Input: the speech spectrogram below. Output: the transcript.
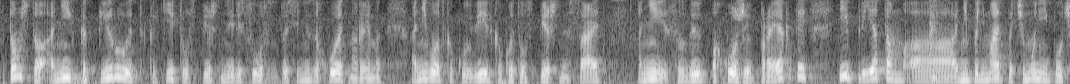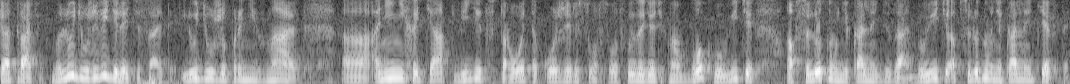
В том, что они копируют какие-то успешные ресурсы, то есть они заходят на рынок, они вот какой, видят какой-то успешный сайт, они создают похожие проекты и при этом э, не понимают, почему они не получают трафик. Но люди уже видели эти сайты, люди уже про них знают. Э, они не хотят видеть второй такой же ресурс. Вот вы зайдете к нам в блог, вы увидите абсолютно уникальный дизайн, вы увидите абсолютно уникальные тексты.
